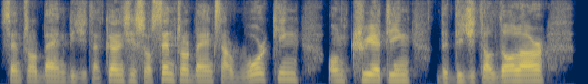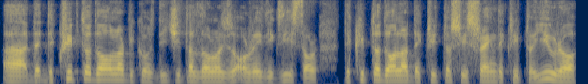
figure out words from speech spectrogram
central bank digital currency. So central banks are working on creating the digital dollar uh, the, the, crypto dollar because digital dollars already exist or the crypto dollar the crypto swiss franc the crypto euro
